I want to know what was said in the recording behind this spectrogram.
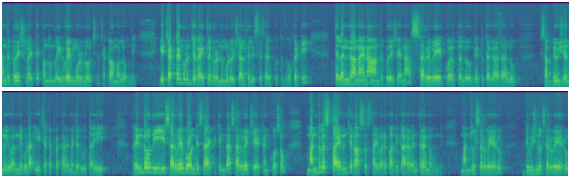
ఆంధ్రప్రదేశ్లో అయితే పంతొమ్మిది వందల ఇరవై మూడులో వచ్చిన చట్టం అమల్లో ఉంది. ఈ చట్టం గురించి రైతులకు రెండు మూడు విషయాలు తెలిస్తే సరిపోతుంది. ఒకటి తెలంగాణ అయినా ఆంధ్రప్రదేశ్ అయినా సర్వే కొలతలు గెట్టు తగాదాలు సబ్ డివిజన్లు ఇవన్నీ కూడా ఈ చట్ట ప్రకారమే జరుగుతాయి. రెండోది ఈ సర్వే బౌండరీస్ యాక్ట్ కింద సర్వే చేయటం కోసం మండల స్థాయి నుంచి రాష్ట్ర స్థాయి వరకు అధికార యంత్రాంగం ఉంది. మండల surveyor divisional surveyor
